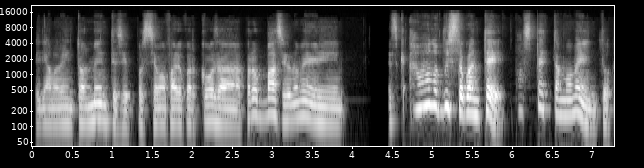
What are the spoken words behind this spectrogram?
Vediamo eventualmente se possiamo fare qualcosa. Però Ba secondo me... Ah, non ho visto quant'è. Aspetta un momento.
